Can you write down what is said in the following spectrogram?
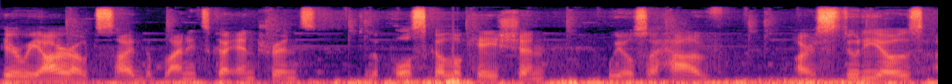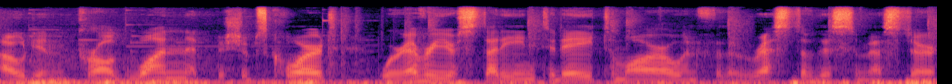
Here we are outside the Blanická entrance to the Polska location. We also have our studios out in Prague 1 at Bishop's Court. Wherever you're studying today, tomorrow, and for the rest of this semester,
